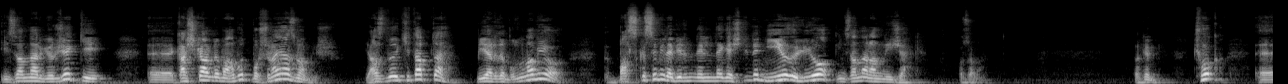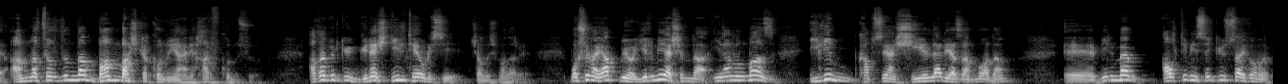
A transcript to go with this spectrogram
İnsanlar görecek ki e, Kaşgarlı Mahmut boşuna yazmamış. Yazdığı kitap da bir yerde bulunamıyor. Baskısı bile birinin eline geçtiğinde niye ölüyor insanlar anlayacak o zaman. Bakın çok e, anlatıldığından bambaşka konu yani harf konusu. Atatürk'ün güneş dil teorisi çalışmaları. Boşuna yapmıyor. 20 yaşında inanılmaz ilim kapsayan şiirler yazan bu adam. E, bilmem 6800 sayfa mı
